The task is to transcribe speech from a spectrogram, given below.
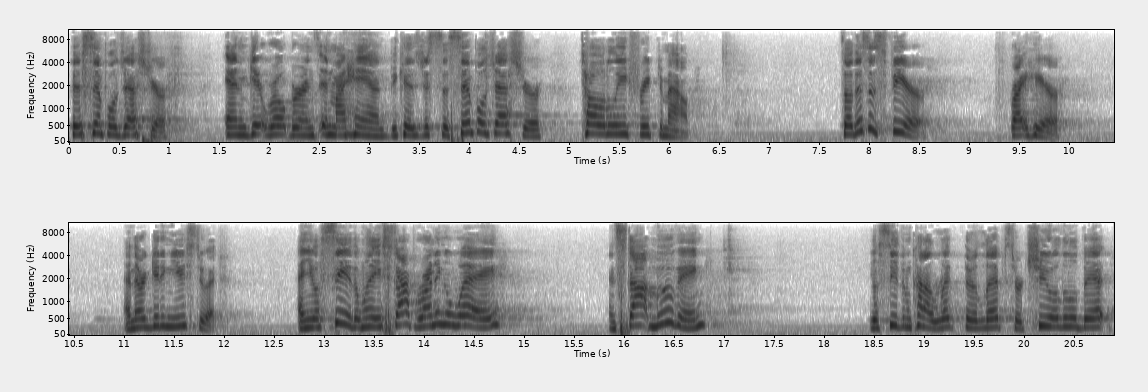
this simple gesture and get rope burns in my hand because just the simple gesture totally freaked them out. So this is fear right here. And they're getting used to it. And you'll see that when they stop running away and stop moving, you'll see them kind of lick their lips or chew a little bit,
